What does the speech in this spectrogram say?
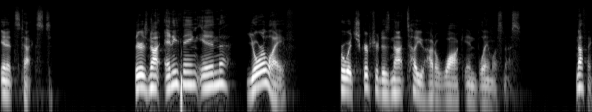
in its text. There is not anything in your life for which Scripture does not tell you how to walk in blamelessness. Nothing.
